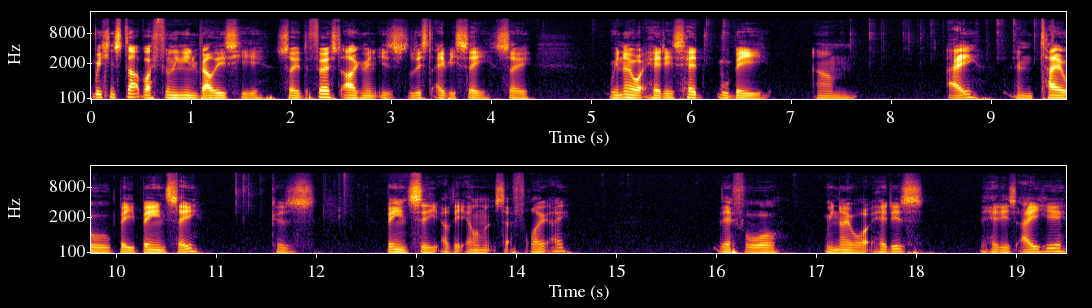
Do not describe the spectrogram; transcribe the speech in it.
we can start by filling in values here. So the first argument is list ABC. So we know what head is. Head will be um, A and tail will be B and C because B and C are the elements that follow A. Therefore we know what head is. The head is A here.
